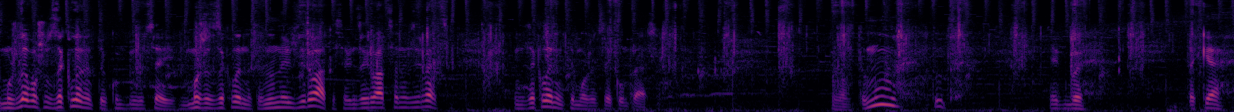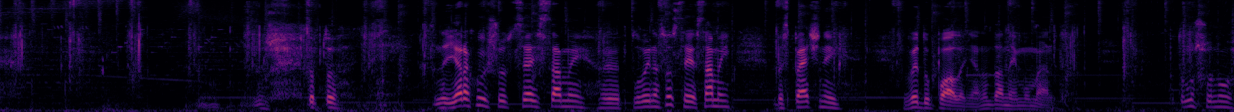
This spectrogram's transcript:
можливо, що заклинити цей, може заклинити, але не взірватися, він загріватися не взірветься. Він заклинити може цей компресор. От, тому тут якби таке. Тобто я рахую, що цей самий е, тепловий насос це є самий безпечний вид опалення на даний момент. Тому що ну,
